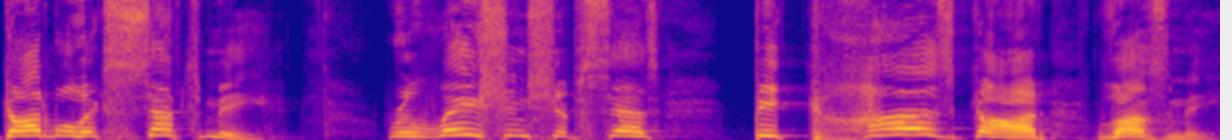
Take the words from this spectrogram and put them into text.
God will accept me. Relationship says, because God loves me,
